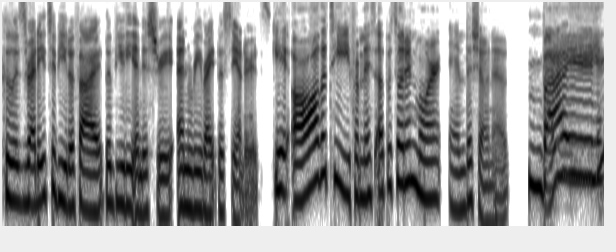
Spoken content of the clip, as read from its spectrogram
who is ready to beautify the beauty industry and rewrite the standards. Get all the tea from this episode and more in the show notes. Bye. Bye.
